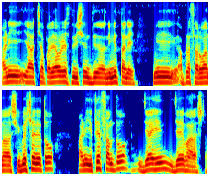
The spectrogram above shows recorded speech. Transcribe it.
आणि या आजच्या पर्यावरण दिवशी दि- निमित्ताने मी आपल्या सर्वांना शुभेच्छा देतो आणि इथेच सांगतो जय हिंद जय महाराष्ट्र.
